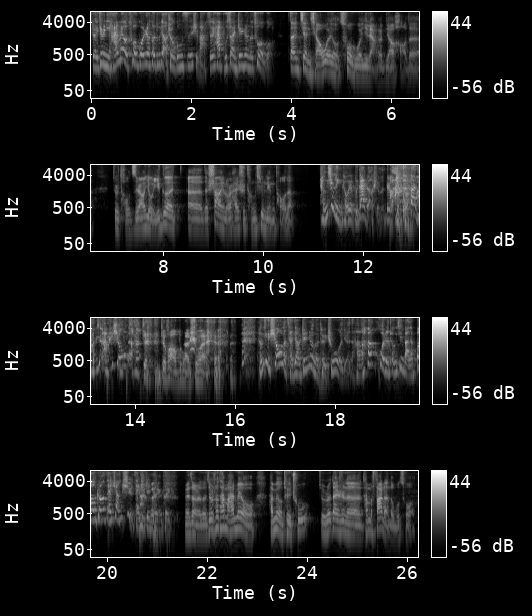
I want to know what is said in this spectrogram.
对，就是你还没有错过任何独角兽公司是吧？所以还不算真正的错过。但剑桥我有错过一两个比较好的就是投资，然后有一个呃的上一轮还是腾讯领投的。腾讯领头也不代表什么，对吧？腾讯还没收呢。这这话我不敢说哎。腾讯收了才叫真正的退出，我觉得哈，或者腾讯把它包装再上市才是真正的退出。没错没错，就是说他们还没有还没有退出，就是说，但是呢，他们发展的不错。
